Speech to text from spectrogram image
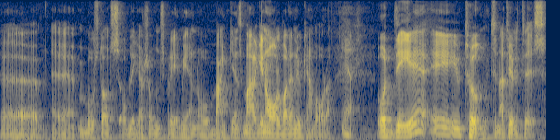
eh, bostadsobligationspremien och bankens marginal, vad det nu kan vara. Ja. Och det är ju tungt naturligtvis.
